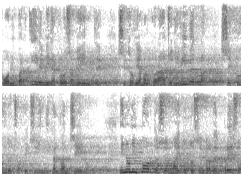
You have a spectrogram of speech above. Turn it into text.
può ripartire miracolosamente se troviamo il coraggio di viverla secondo ciò che ci indica il Vangelo e non importa se ormai tutto sembra aver preso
